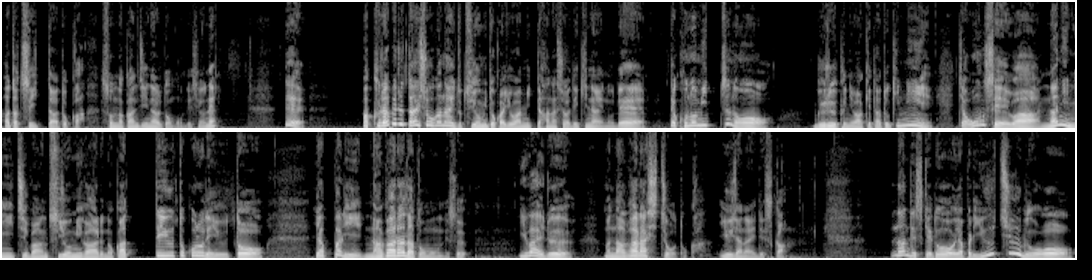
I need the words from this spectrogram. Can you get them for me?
あとはツイッターとか、そんな感じになると思うんですよね。で、まあ、比べる対象がないと強みとか弱みって話はできないので、で、この3つのグループに分けたときに、じゃあ音声は何に一番強みがあるのかっていうところで言うと、やっぱりながらだと思うんです。いわゆる、まながら視聴とか言うじゃないですか。なんですけど、やっぱり YouTube を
